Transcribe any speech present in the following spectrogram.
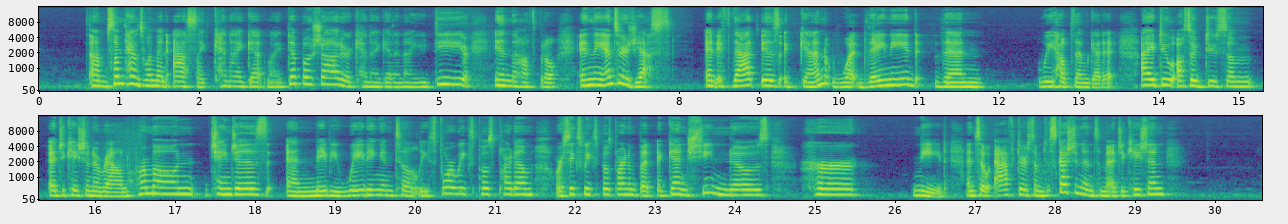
Um, sometimes women ask, like, can I get my Depo shot or can I get an IUD or in the hospital? And the answer is yes. And if that is, again, what they need, then we help them get it. I do also do some education around hormone changes and maybe waiting until at least four weeks postpartum or six weeks postpartum. But again, she knows her need. And so after some discussion and some education,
